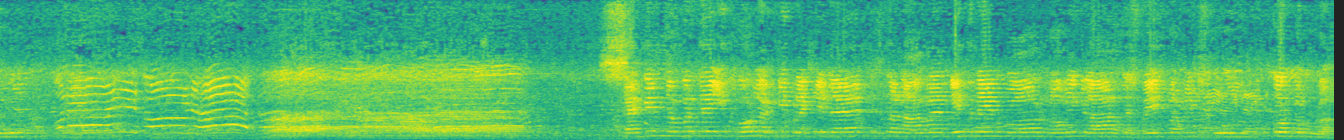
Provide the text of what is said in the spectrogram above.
ਪਬਲਿਕ ਸਕੂਲ ਸੈਕਿੰਡ ਨੰਬਰ ਤੇ ਇੱਕ ਹੋਰ ਲੜਕੀ ਬ੍ਰੈਕਟਡ ਹੈ ਜਿਸ ਦਾ ਨਾਮ ਹੈ ਨਿਤਨੇਮ ਕੌਰ 9ਵੀਂ class Dashmesh public school Kotkapura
